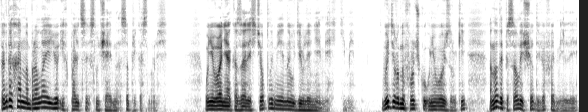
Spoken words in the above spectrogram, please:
Когда Ханна брала ее, их пальцы случайно соприкоснулись. У него они оказались теплыми и, на удивление, мягкими. Выдернув ручку у него из руки, она дописала еще две фамилии,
